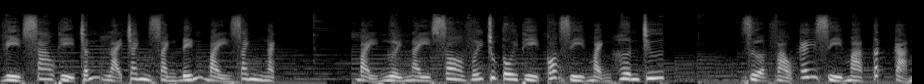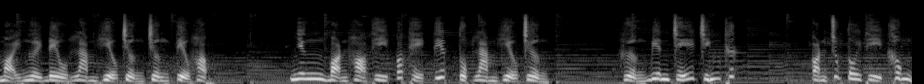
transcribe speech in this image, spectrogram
vì sao thị trấn lại tranh giành đến 7 danh ngạch? 7 người này so với chúng tôi thì có gì mạnh hơn chứ? Dựa vào cái gì mà tất cả mọi người đều làm hiệu trưởng trường tiểu học? Nhưng bọn họ thì có thể tiếp tục làm hiệu trưởng, hưởng biên chế chính thức. Còn chúng tôi thì không.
